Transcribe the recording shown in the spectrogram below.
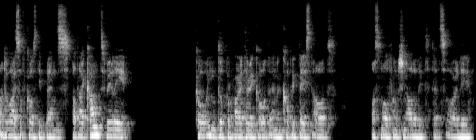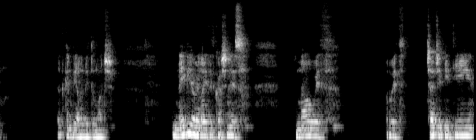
otherwise, of course, depends. But I can't really go into proprietary code and copy paste out a small function out of it. That's already that can be a little bit too much. Maybe a related question is now with with ChatGPT,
